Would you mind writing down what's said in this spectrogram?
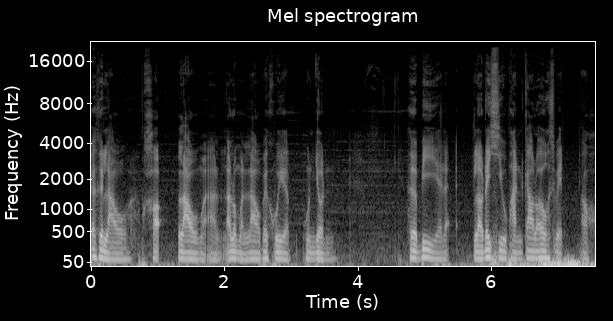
ก็คือเราเขาเราอารมณ์เหมือนเราไปคุยกับหุ่นยนต์เฮอร์บี้แหละเราได้คิวพันเก้าร้อยหกสิบเอ็ด โอ้โห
